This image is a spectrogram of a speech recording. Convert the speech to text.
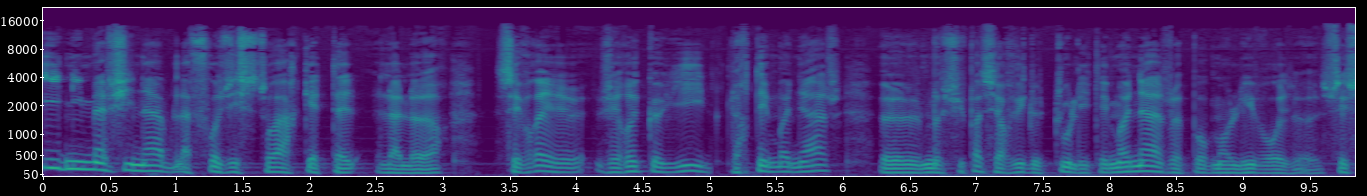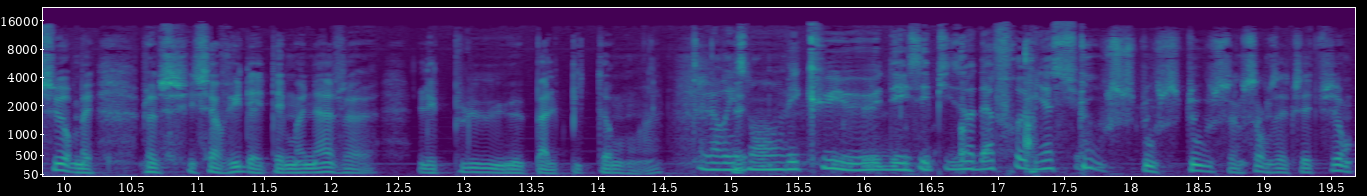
inimaginable fausse histoire qui était la leur. C'est vrai, j'ai recueilli leurs témoignages. Euh, je ne me suis pas servi de tous les témoignages pour mon livre, euh, c'est sûr, mais je me suis servi des témoignages euh, les plus palpitants. Hein. Alors ils ont vécu des épisodes affreux, bien sûr. Tous, tous, tous, sans exception.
